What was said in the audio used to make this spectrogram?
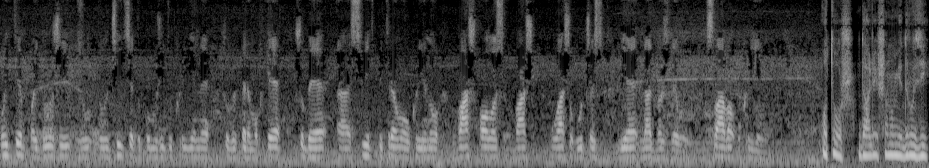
будьте байдужі, долучіться, допоможіть Україні, щоб перемогти, щоб е, світ підтримував Україну. Ваш голос, ваш ваша участь є надважливою. Слава Україні! Отож, далі, шановні друзі,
